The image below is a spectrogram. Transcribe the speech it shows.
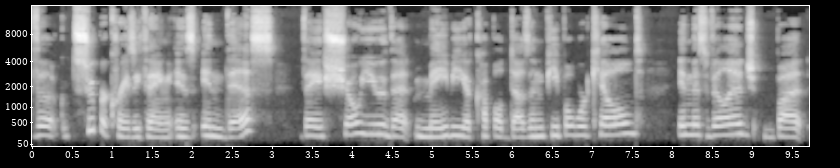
the super crazy thing is in this, they show you that maybe a couple dozen people were killed in this village, but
